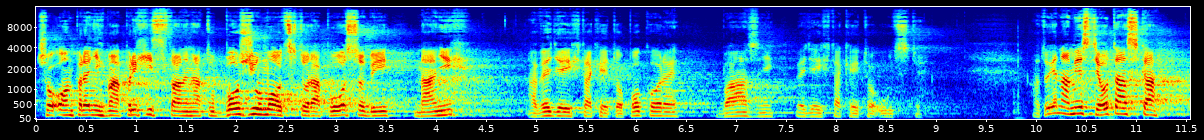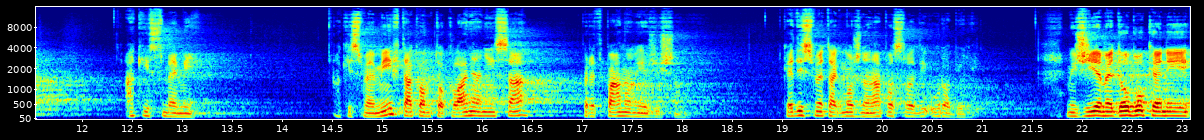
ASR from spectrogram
čo on pre nich má prichystané, na tú Božiu moc, ktorá pôsobí na nich a vedie ich takejto pokore, bázni, vedie ich takejto úcte. A tu je na mieste otázka, aký sme my. Aký sme my v takomto klaňaní sa pred Pánom Ježišom. Kedy sme tak možno naposledy urobili. My žijeme dobu, kedy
